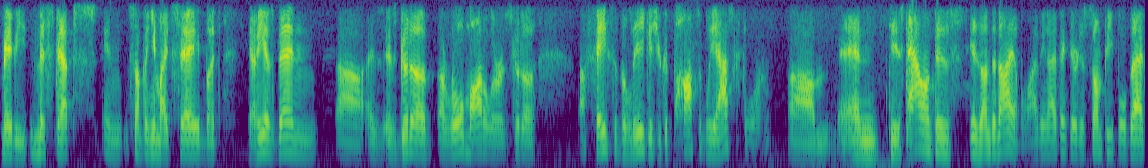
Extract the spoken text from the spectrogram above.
maybe missteps in something he might say, but you know, he has been uh, as, as good a, a role model or as good a, a face of the league as you could possibly ask for. Um, and his talent is is undeniable. I mean, I think there are just some people that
